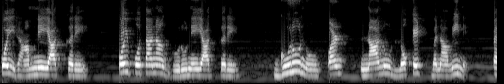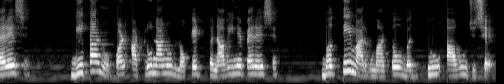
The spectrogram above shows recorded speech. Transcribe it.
કોઈ રામને યાદ કરે, કોઈ પોતાના ગુરુને યાદ કરે. ગુરુનું પણ નાનું લોકેટ બનાવીને પહેરે છે. ગીતાનું પણ આટલું નાનું લોકેટ બનાવીને પહેરે છે. ભક્તિ માર્ગમાં તો બધું આવું જ છે.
